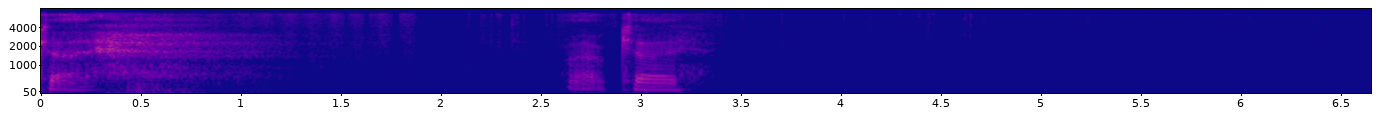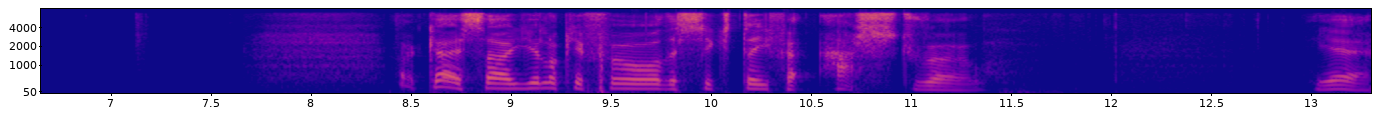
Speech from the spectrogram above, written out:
Okay. Okay. Okay, so you're looking for the 6D for Astro. Yeah.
